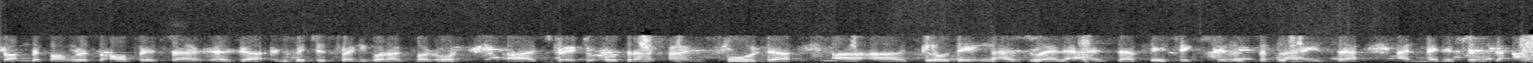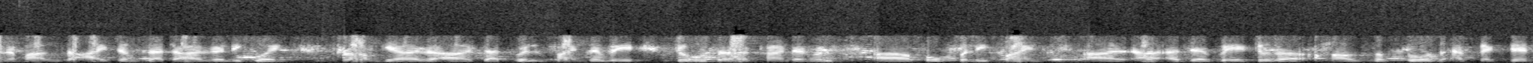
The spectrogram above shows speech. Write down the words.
from the Congress office, uh, which is 24 Akbar Road, uh, straight to Uttarakhand, food, uh, uh, clothing, as well as basic civil supplies and medicines are among the items that are really going from here that will find their way to Uttarakhand and will hopefully find their way to the houses of those affected.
